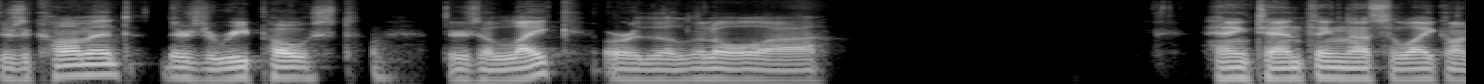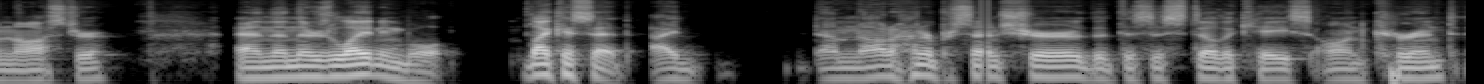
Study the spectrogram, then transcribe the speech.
there's a comment, there's a repost, there's a like or the little uh, hang 10 thing. That's a like on Nostr. And then there's a lightning bolt. Like I said, I I'm not 100% sure that this is still the case on current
